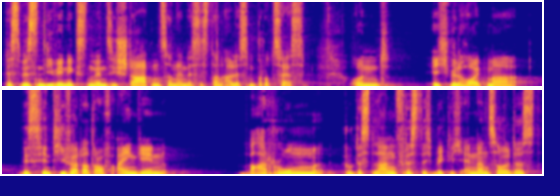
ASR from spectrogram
Das wissen die wenigsten, wenn sie starten, sondern es ist dann alles ein Prozess. Und ich will heute mal ein bisschen tiefer darauf eingehen, warum du das langfristig wirklich ändern solltest.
